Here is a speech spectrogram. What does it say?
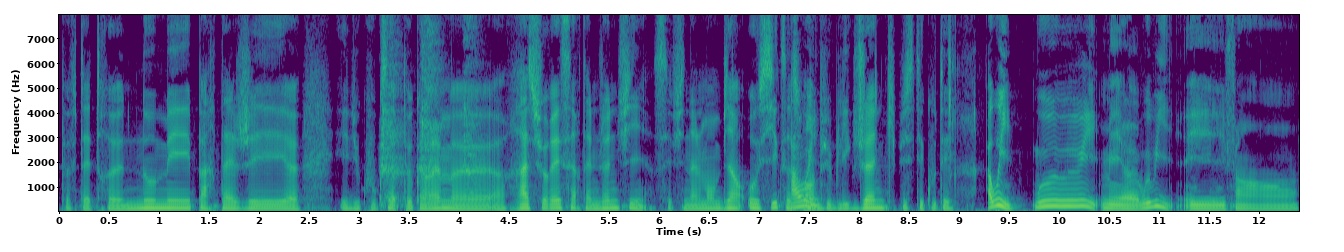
peuvent être nommés, partagés, et du coup que ça peut quand même rassurer certaines jeunes filles. C'est finalement bien aussi que ça Ah soit oui. un public jeune qui puisse t'écouter. Ah oui, oui, oui, oui, mais oui, oui, et enfin,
